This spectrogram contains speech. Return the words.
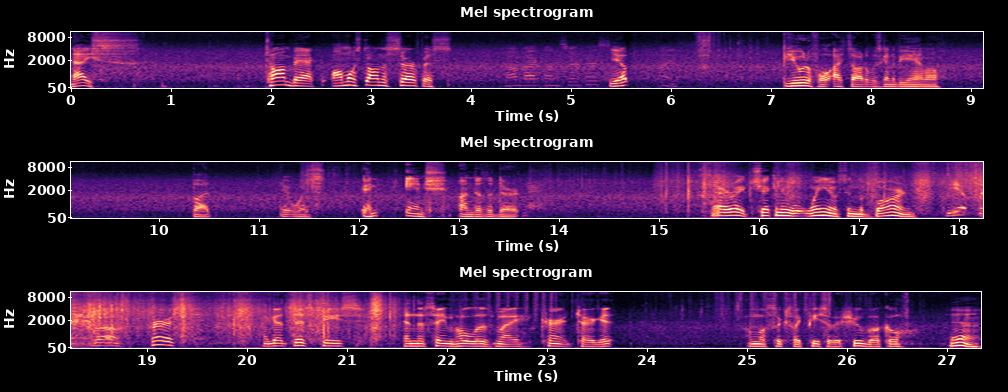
Nice. tomback, almost on the surface. tomback on the surface? Yep. Nice. Beautiful. I thought it was going to be ammo. But it was an inch under the dirt. All right, checking in with Waynos in the barn. Yep. Well, first, I got this piece in the same hole as my current target. Almost looks like a piece of a shoe buckle. Yeah.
